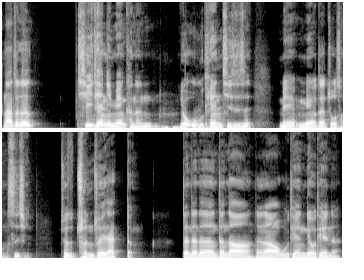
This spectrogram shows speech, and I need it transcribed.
那这个七天里面可能有五天其实是没没有在做什么事情，就是纯粹在等，等等等等到等到五天六天了，然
